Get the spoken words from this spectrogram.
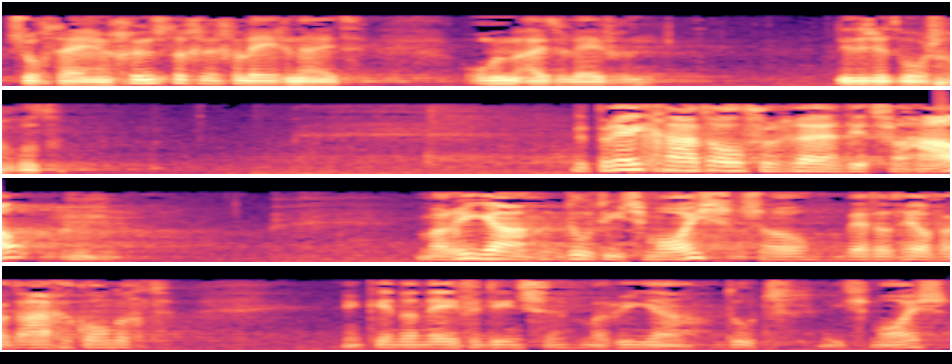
zocht hij een gunstige gelegenheid om hem uit te leveren. Dit is het woord van God. De preek gaat over uh, dit verhaal. Maria doet iets moois, zo werd het heel vaak aangekondigd in kindernevendiensten. Maria doet iets moois.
